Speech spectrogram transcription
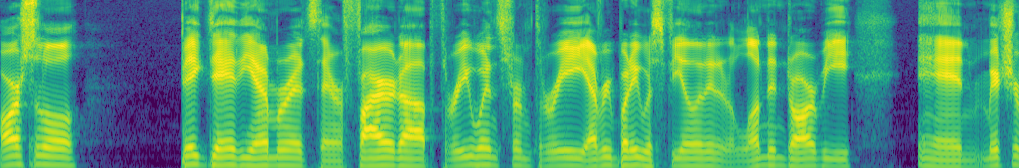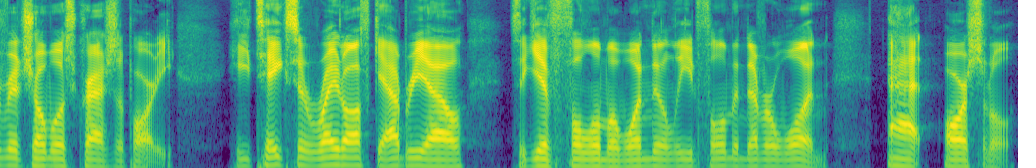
Arsenal, big day of the Emirates. They were fired up. Three wins from three. Everybody was feeling it. A London derby, and Mitrovic almost crashed the party. He takes it right off Gabriel to give Fulham a 1 0 lead. Fulham had never won at Arsenal.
